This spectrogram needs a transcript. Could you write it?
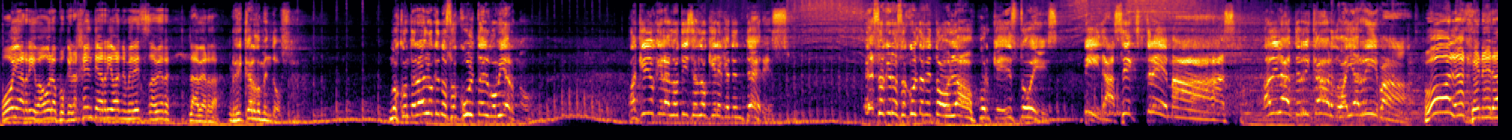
Voy arriba ahora porque la gente arriba no merece saber la verdad. Ricardo Mendoza. Nos contará lo que nos oculta el gobierno. Aquello que las noticias no quieren que te enteres. Eso que nos ocultan en todos lados porque esto es Vidas Extremas. Adelante Ricardo, ahí arriba. Hola general.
